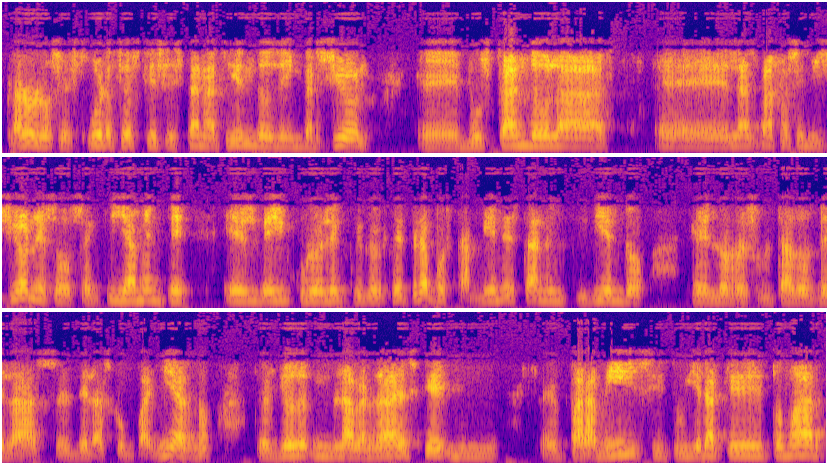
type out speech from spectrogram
claro, los esfuerzos que se están haciendo de inversión buscando las, las bajas emisiones o sencillamente el vehículo eléctrico, etcétera, pues también están incidiendo en los resultados de las de las compañías, ¿no? Entonces yo la verdad es que mm, eh, para mí, si tuviera que tomar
